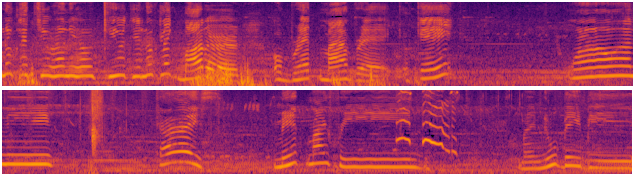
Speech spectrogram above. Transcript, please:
Look at you, honey. How cute. You look like butter or Brett Maverick. Okay? Wow, honey. Guys, meet my friend. My new baby.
